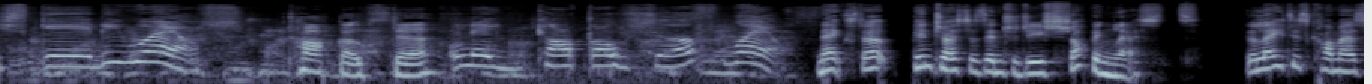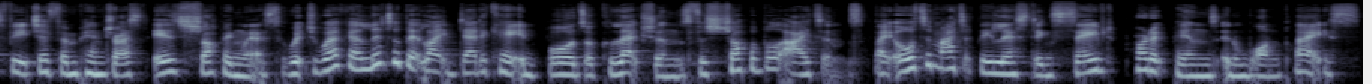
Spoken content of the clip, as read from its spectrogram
scaredy whales. taco stuff. And they taco stuff whales. Next up, Pinterest has introduced shopping lists. The latest commerce feature from Pinterest is shopping lists, which work a little bit like dedicated boards or collections for shoppable items by automatically listing saved product pins in one place.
